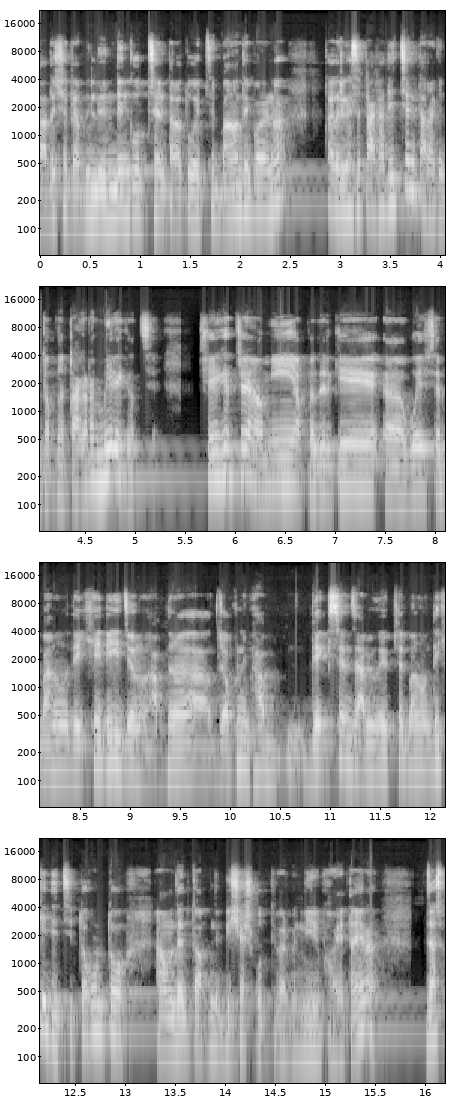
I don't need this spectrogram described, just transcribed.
তাদের সাথে আপনি লেনদেন করছেন, তারা তো ওয়েবসাইট বানাতে পারে না। তাদের কাছে টাকা দিচ্ছেন, তারা কিন্তু আপনার টাকাটা মেরে খাচ্ছে। সেই ক্ষেত্রে আমি আপনাদেরকে ওয়েবসাইট বানানো দেখিয়ে দিই, যেন আপনারা যখনই ভাব, দেখছেন যে আমি ওয়েবসাইট বানানো দেখিয়ে দিচ্ছি, তখন তো আমাদের তো আপনি বিশ্বাস করতে পারবেন নির্ভয়ে, তাই না? জাস্ট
